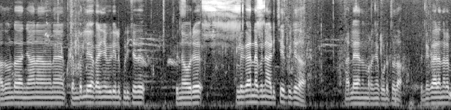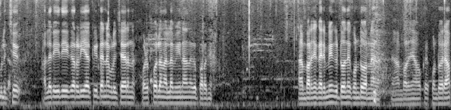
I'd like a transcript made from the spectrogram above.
അതുകൊണ്ട് ഞാൻ അങ്ങനെ ചെമ്പല്ലി കഴിഞ്ഞ വീഡിയോയിൽ പിടിച്ചത്. പിന്നെ ഒരു പുള്ളിക്കാരനെ പിന്നെ അടിച്ചേൽപ്പിച്ചതാണ് നല്ലതെന്നും പറഞ്ഞ് കൊടുത്തതാണ് പുള്ളിക്കാരെന്നെ വിളിച്ച് നല്ല രീതിയിൽ റെഡിയാക്കിയിട്ട് എന്നെ വിളിച്ചായിരുന്നു. കുഴപ്പമില്ല നല്ല മീനാന്നൊക്കെ പറഞ്ഞു. ഞാൻ പറഞ്ഞു കരിമീൻ കിട്ടുമെന്നേ കൊണ്ടുവരണേന്ന്. ഞാൻ പറഞ്ഞു ഓക്കെ കൊണ്ടുവരാം.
